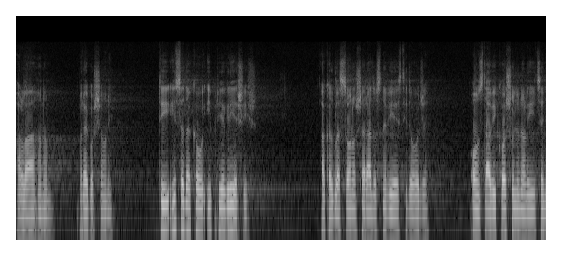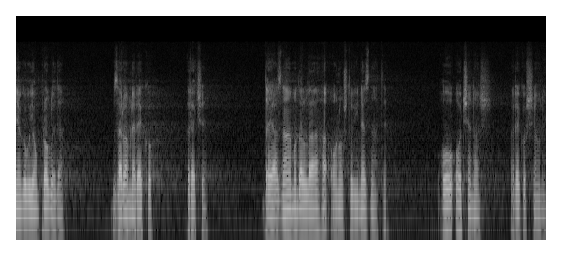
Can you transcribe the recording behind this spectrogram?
Allaha nam, rekoše oni, ti i sada kao i prije griješiš. A kad glasonoša radosne vijesti dođe, on stavi košulju na lice njegovu i on progleda. Zar vam ne reko, reče, da ja znam od Allaha ono što vi ne znate. O oče naš, rekoše oni,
